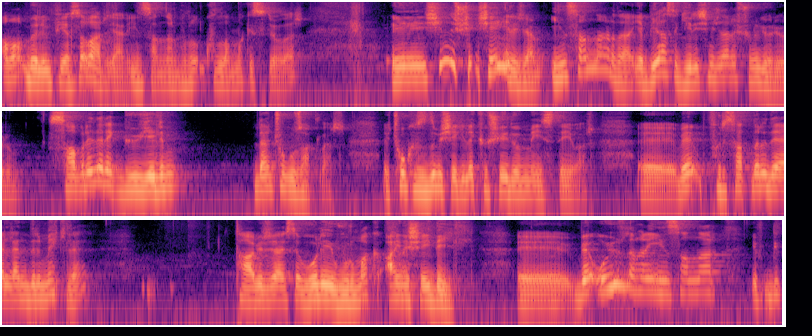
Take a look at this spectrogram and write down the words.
Ama böyle bir piyasa var yani insanlar bunu kullanmak istiyorlar. E, şimdi şey, şeye geleceğim. İnsanlar da ya biraz da girişimcilerde şunu görüyorum. Sabrederek büyüyelimden çok uzaklar. E, çok hızlı bir şekilde köşeye dönme isteği var. E, ve fırsatları değerlendirmekle tabiri caizse voleyi vurmak aynı şey değil. Ee, ve o yüzden hani insanlar bir,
